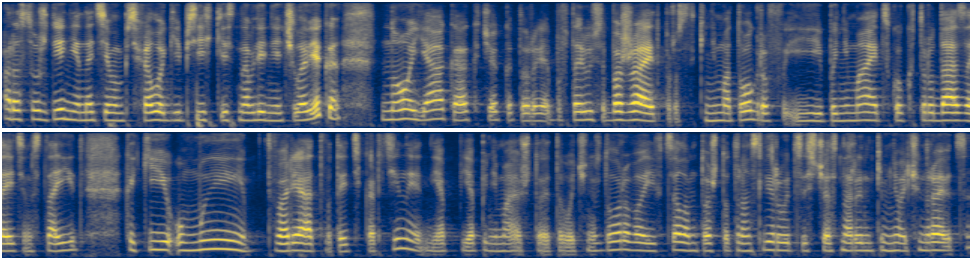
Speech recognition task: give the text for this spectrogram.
рассуждения на тему психологии, психики и становления человека, но я как человек, который, повторюсь, обожает просто кинематограф и понимает, сколько труда за этим стоит, какие умы творят вот эти картины, я, я понимаю, что это очень здорово, и в целом то, что транслируется сейчас на рынке, мне очень нравится,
